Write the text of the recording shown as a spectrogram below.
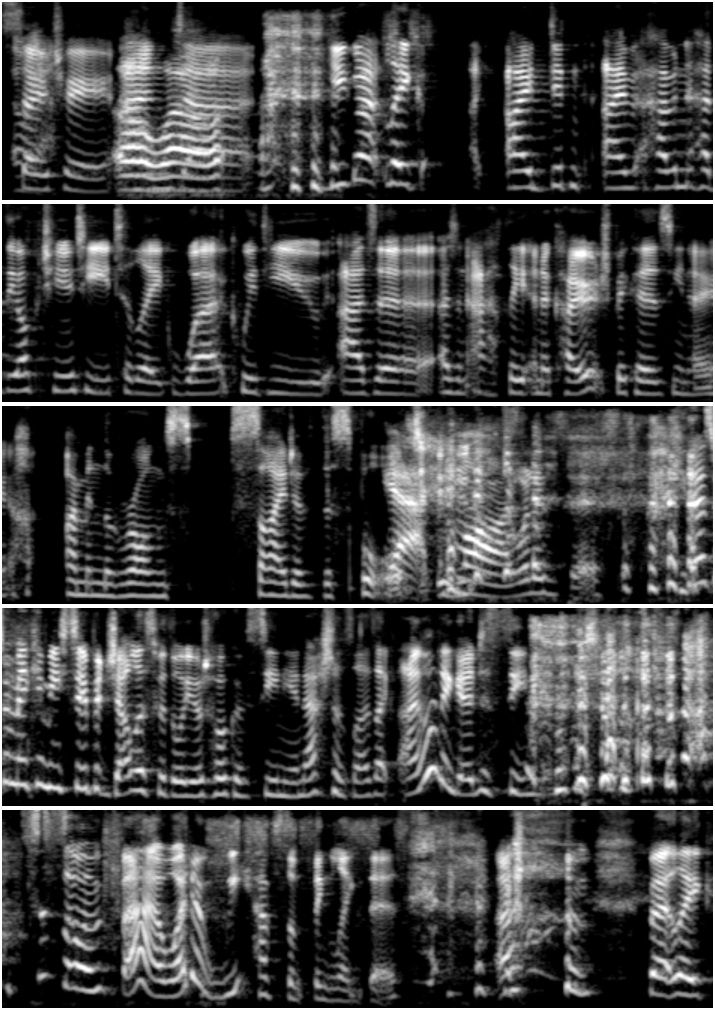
So yeah. true. Oh and, wow! uh, you got like I- I didn't I haven't had the opportunity to like work with you as a as an athlete and a coach because you know I'm in the wrong s- side of the sport. yeah, come on. What is this? You guys were making me super jealous with all your talk of senior nationals. I was like, I want to go to senior nationals. this is so unfair. Why don't we have something like this? Um, but like,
